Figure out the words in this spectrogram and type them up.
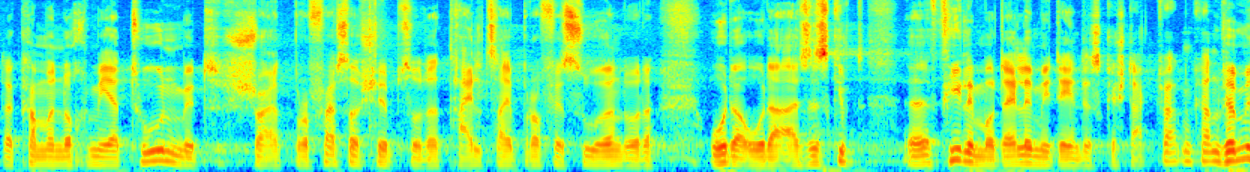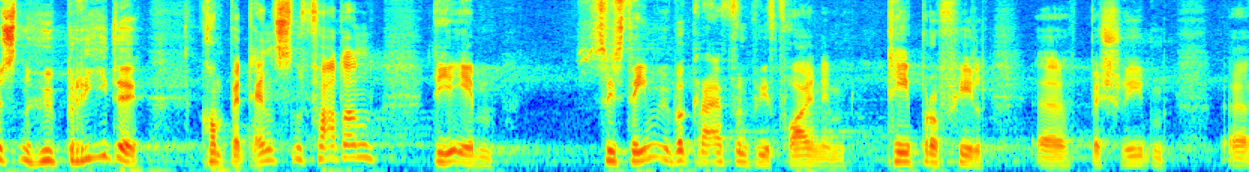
Da kann man noch mehr tun mit Shared Professorships oder Teilzeitprofessuren oder, oder, oder. Also es gibt äh, viele Modelle, mit denen das gestärkt werden kann. Wir müssen hybride Kompetenzen fördern, die eben systemübergreifend, wie vorhin im T-Profil äh, beschrieben, äh,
